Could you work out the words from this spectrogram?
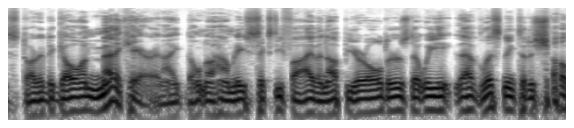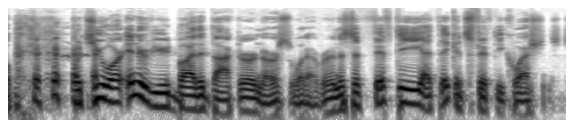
started to go on Medicare, and I don't know how many 65 and up year olders that we have listening to the show, but you are interviewed by the doctor or nurse or whatever, and it's a 50, I think it's 50 questions.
